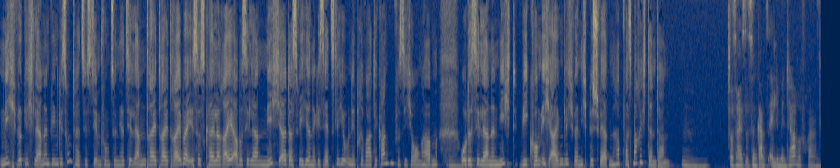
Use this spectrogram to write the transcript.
nicht wirklich lernen, wie ein Gesundheitssystem funktioniert. Sie lernen 333 bei ISOS Keilerei, aber sie lernen nicht, äh, dass wir hier eine gesetzliche und eine private Krankenversicherung haben. Mhm. Oder sie lernen nicht, wie komme ich eigentlich, wenn ich Beschwerden habe, was mache ich denn dann? Mhm. Das heißt, es sind ganz elementare Fragen.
